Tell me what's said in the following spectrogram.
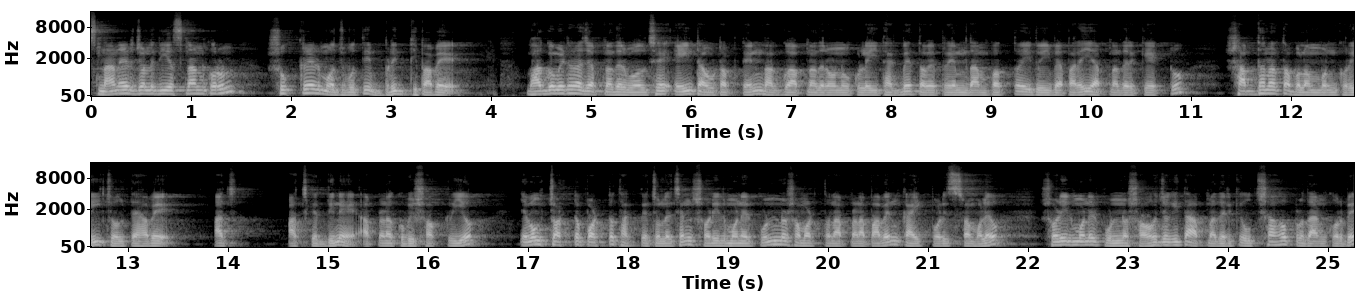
স্নানের জলে দিয়ে স্নান করুন, শুক্রের মজবুতি বৃদ্ধি পাবে। ভাগ্য মিটার আজ আপনাদের বলছে এইট আউট অফ টেন ভাগ্য আপনাদের অনুকূলেই থাকবে, তবে প্রেম দাম্পত্য এই দুই ব্যাপারেই আপনাদেরকে একটু সাবধানতা অবলম্বন করেই চলতে হবে। আজ, আজকের দিনে আপনারা খুবই সক্রিয় এবং চট্টপট্ট থাকতে চলেছেন, শরীর মনের পূর্ণ সমর্থন আপনারা পাবেন, কায়িক পরিশ্রম হলেও শরীর মনের পূর্ণ সহযোগিতা আপনাদেরকে উৎসাহ প্রদান করবে।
